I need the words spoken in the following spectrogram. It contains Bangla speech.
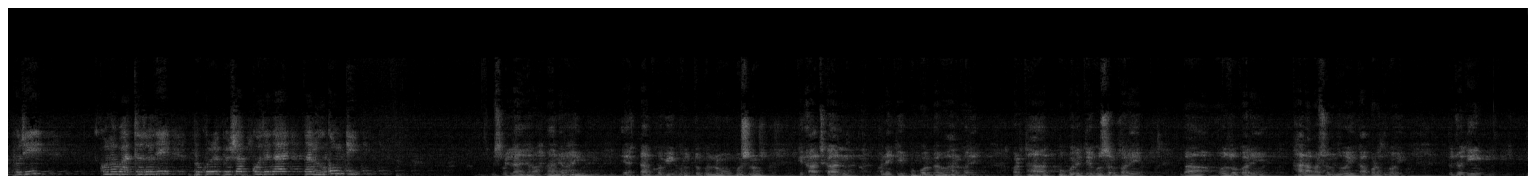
আপুজি কোনো বাচ্চা যদি পুকুরে পেশাব করে দেয়, তার হুকুম কি? একটা খুবই গুরুত্বপূর্ণ প্রশ্ন আজকাল অনেকে পুকুর ব্যবহার করে। অর্থাৎ পুকুরেতে গোসল করে বা অজু করে, থালা বাসন ধোয়, কাপড় ধোয়। তো যদি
